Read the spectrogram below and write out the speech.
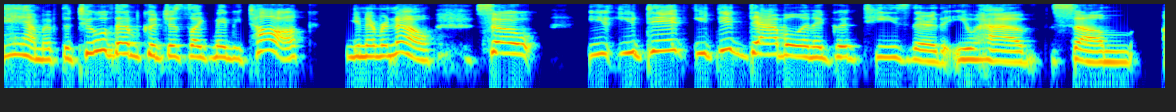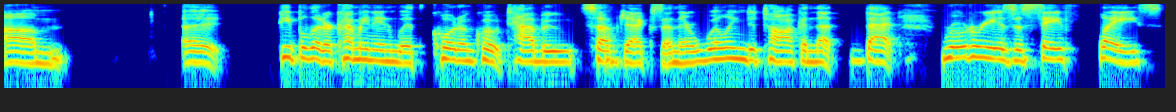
damn, if the two of them could just like maybe talk, you never know. So you you did you did dabble in a good tease there that you have some um uh people that are coming in with quote unquote taboo subjects and they're willing to talk and that that rotary is a safe place.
